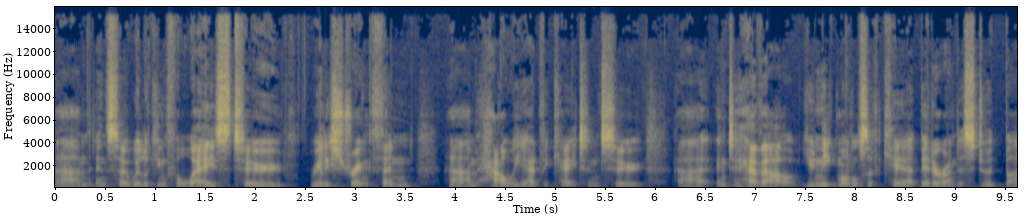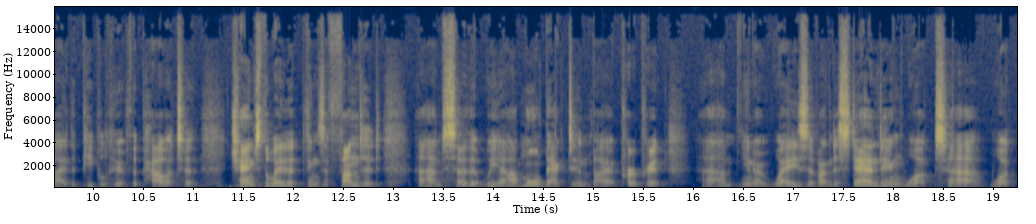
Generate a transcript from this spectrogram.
Um, and so we're looking for ways to really strengthen um, how we advocate and to, uh, and to have our unique models of care better understood by the people who have the power to change the way that things are funded um, so that we are more backed in by appropriate um, you know, ways of understanding what, uh, what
